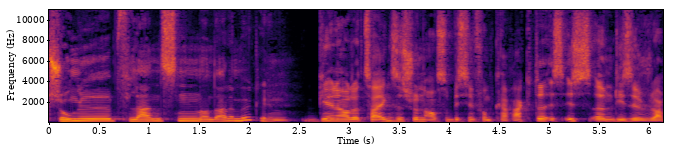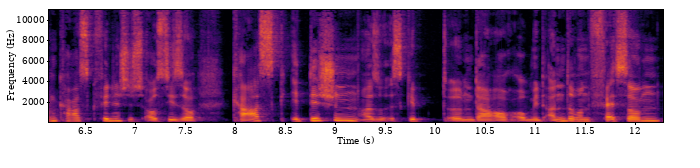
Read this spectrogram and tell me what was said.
Dschungelpflanzen und allem möglichen. Genau, da zeigen sie schon auch so ein bisschen vom Charakter. Es ist ähm, diese Rum Cask Finish ist aus dieser Cask Edition. Also es gibt ähm, da auch, auch mit anderen Fässern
